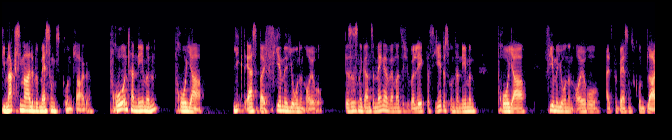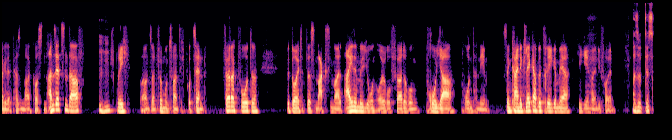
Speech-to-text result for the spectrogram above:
die maximale Bemessungsgrundlage pro Unternehmen pro Jahr liegt erst bei 4 Millionen Euro. Das ist eine ganze Menge, wenn man sich überlegt, dass jedes Unternehmen pro Jahr 4 Millionen Euro als Bemessungsgrundlage der Personalkosten ansetzen darf. Mhm. Sprich, bei unseren 25 Prozent Förderquote bedeutet das maximal eine Million Euro Förderung pro Jahr pro Unternehmen. Sind keine Kleckerbeträge mehr. Hier gehen wir in die Vollen. Also das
